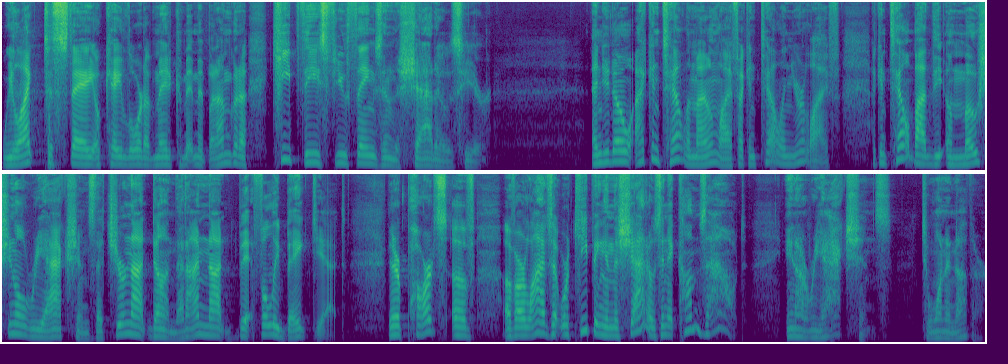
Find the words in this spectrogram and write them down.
We like to say, okay, Lord, I've made a commitment, but I'm going to keep these few things in the shadows here. And you know, I can tell in my own life, I can tell in your life, I can tell by the emotional reactions that you're not done, that I'm not fully baked yet. There are parts of, of our lives that we're keeping in the shadows, and it comes out in our reactions to one another.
